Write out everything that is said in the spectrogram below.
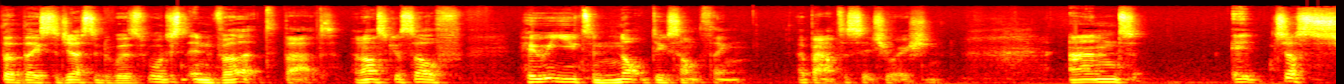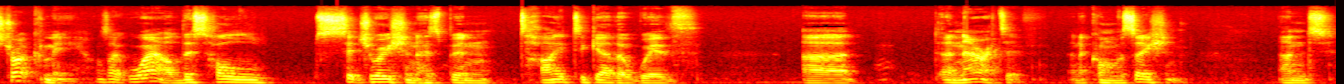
that they suggested was well, just invert that and ask yourself who are you to not do something about a situation? And it just struck me. I was like, wow, this whole situation has been tied together with uh, a narrative and a conversation. And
